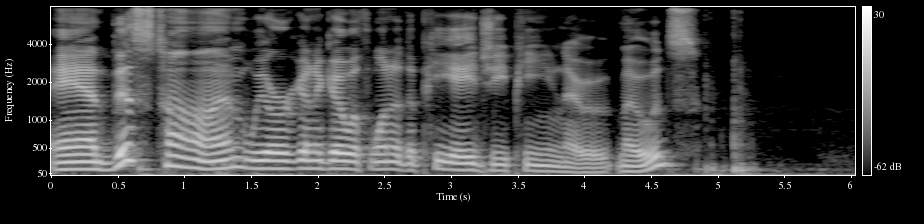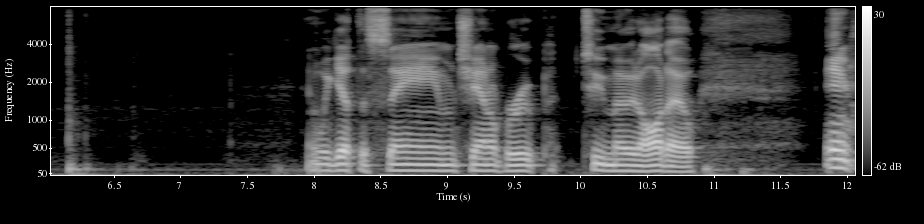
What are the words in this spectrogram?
And this time we are going to go with one of the PAGP node modes. And we get the same channel group 2 mode auto and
